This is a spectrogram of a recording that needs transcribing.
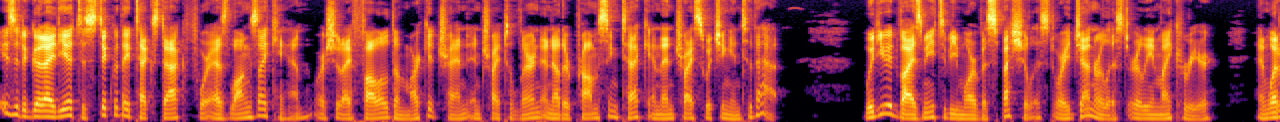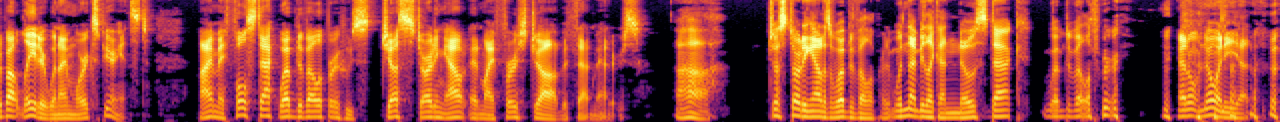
Is it a good idea to stick with a tech stack for as long as I can, or should I follow the market trend and try to learn another promising tech and then try switching into that? Would you advise me to be more of a specialist or a generalist early in my career? And what about later when I'm more experienced? I'm a full stack web developer who's just starting out at my first job, if that matters. Ah, just starting out as a web developer. Wouldn't that be like a no stack web developer? I don't know any yet.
